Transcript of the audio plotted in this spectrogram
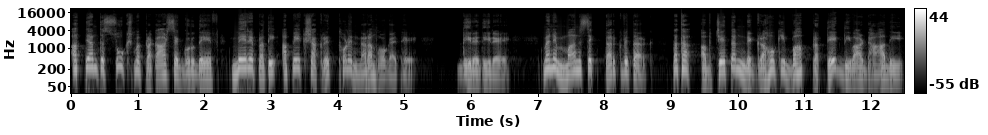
अत्यंत सूक्ष्म प्रकार से गुरुदेव मेरे प्रति अपेक्षाकृत थोड़े नरम हो गए थे। धीरे धीरे मैंने मानसिक तर्क वितर्क तथा अवचेतन निग्रहों की वह प्रत्येक दीवार ढहा दी,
